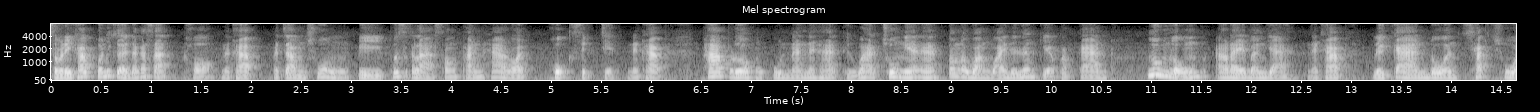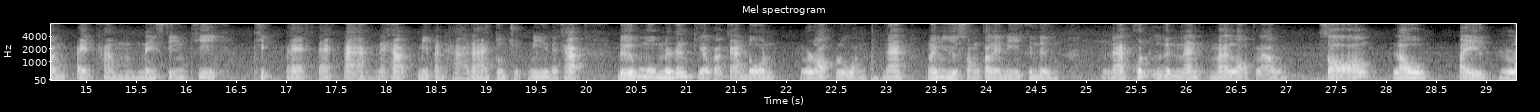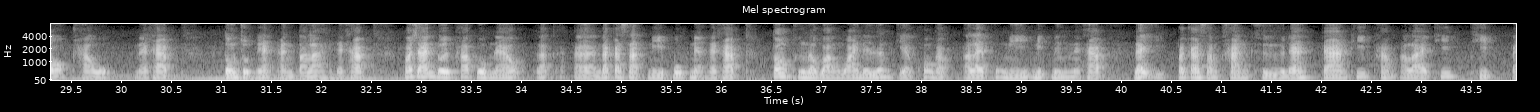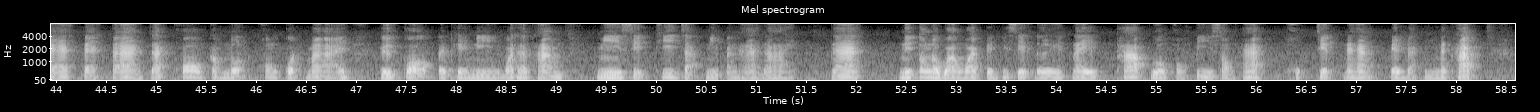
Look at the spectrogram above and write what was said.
สวัสดีครับ คนที่เกิดนักษัตริย์ถอกนะครับ ประจำช่วงปีพุทธศักราช 2567 นะครับ ภาพรวมของคุณนั้นนะฮะ ถือว่าช่วงนี้นะต้องระวังไว้ในเรื่องเกี่ยวกับการลุ่มหลงอะไรบางอย่างนะครับ หรือการโดนชักชวนไปทำในสิ่งที่ผิดแปลกแตกต่างนะครับ มีปัญหาได้ตรงจุดนี้นะครับ หรือมุมในเรื่องเกี่ยวกับการโดนหลอกลวงนะ มันมีอยู่ 2 กรณีคือหนึ่งนะ คนอื่นนั้นมาหลอกเรา 2. เรา ไปหลอกเขานะครับ ตรงจุดนี้อันตรายนะครับ เพราะฉะนั้นโดยภาพรวมแล้วลนักกษัตริย์นี้ปุ๊บเนี่ยนะครับ ต้องพึงระวังไว้ในเรื่องเกี่ยวข้องกับอะไรพวกนี้นิดหนึ่งนะครับ และอีกประการสำคัญคือนะการที่ทำอะไรที่ผิดแปลกแตกต่างจากข้อกำหนดของกฎหมาย หรือกรอบประเพณีวัฒนธรรม มีสิทธิ์ที่จะมีปัญหาได้นะนี่ต้องระวังไว้เป็นพิเศษเลยในภาพรวมของปี 2567 นะฮะ เป็นแบบนี้นะครับ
